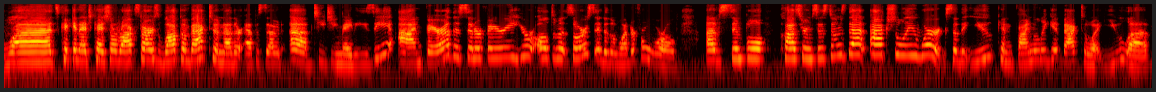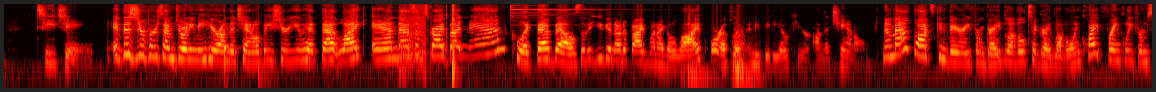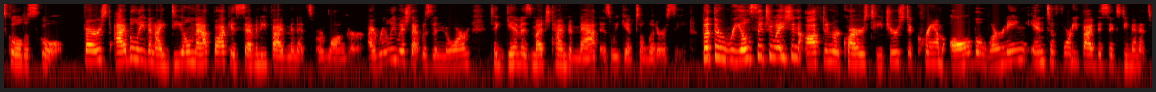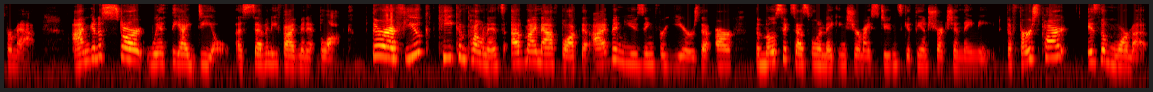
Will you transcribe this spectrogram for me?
What's kicking educational rock stars? Welcome back to another episode of Teaching Made Easy. I'm Farrah, the Center Fairy, your ultimate source into the wonderful world of simple classroom systems that actually work so that you can finally get back to what you love teaching. If this is your first time joining me here on the channel, be sure you hit that like and that subscribe button and click that bell so that you get notified when I go live or upload a new video here on the channel. Now, math blocks can vary from grade level to grade level and quite frankly from school to school. First, I believe an ideal math block is 75 minutes or longer. I really wish that was the norm to give as much time to math as we give to literacy. But the real situation often requires teachers to cram all the learning into 45 to 60 minutes for math. I'm going to start with the ideal, a 75 minute block. There are a few key components of my math block that I've been using for years that are the most successful in making sure my students get the instruction they need. The first part is the warm up.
